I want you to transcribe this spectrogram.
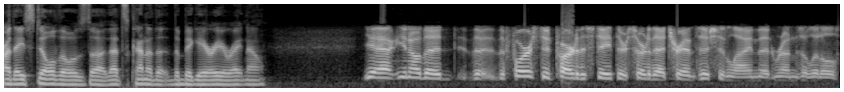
Are they still those? Uh, that's kind of the, the big area right now. Yeah, you know the, the the forested part of the state. There's sort of that transition line that runs a little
